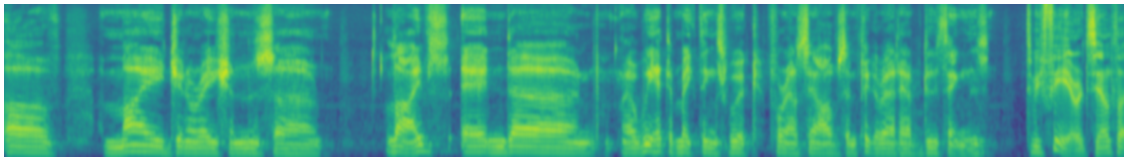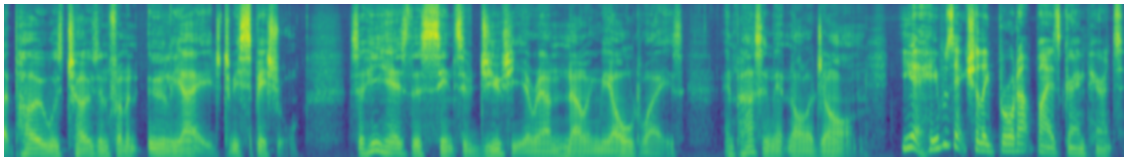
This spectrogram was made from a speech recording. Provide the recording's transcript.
of my generation's uh, lives. And uh we had to make things work for ourselves and figure out how to do things. To be fair, it sounds like Pou was chosen from an early age to be special. So he has this sense of duty around knowing the old ways and passing that knowledge on. Yeah, he was actually brought up by his grandparents,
